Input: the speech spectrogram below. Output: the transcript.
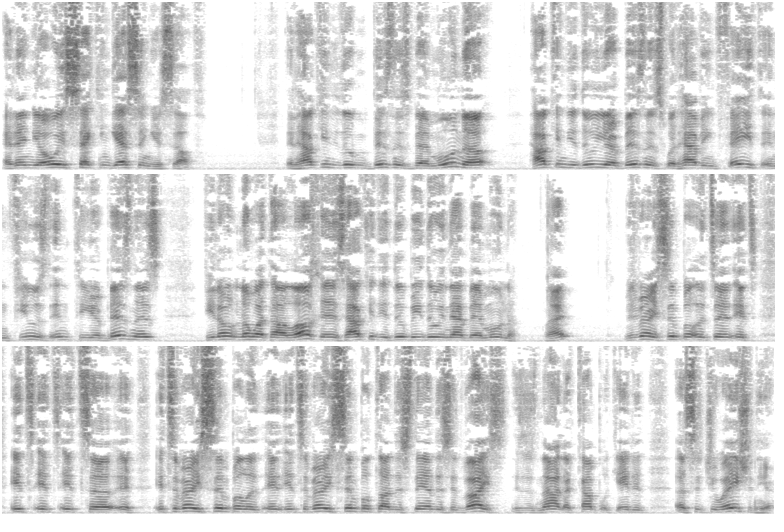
And then you're always second guessing yourself. And how can you do business bemuna? How can you do your business with having faith infused into your business if you don't know what halacha is? How can you do be doing that bemuna? Right? It's very simple. It's a, it's it's it's it's a it's a very simple. It, it's a very simple to understand this advice. This is not a complicated uh, situation here,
